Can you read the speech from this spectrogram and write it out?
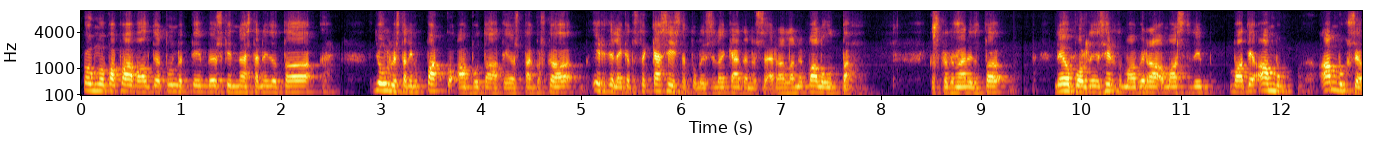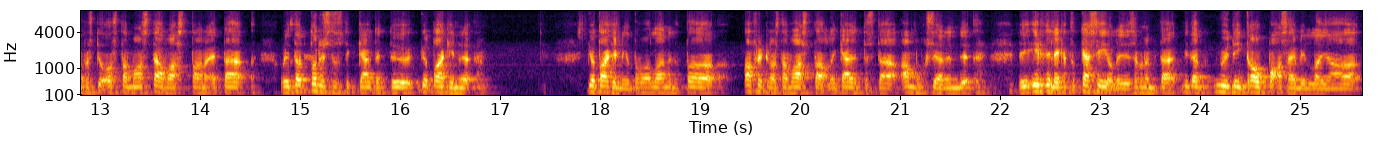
Kongon vapaa-valtio tunnettiin myöskin näistä niin tota, julmista niin pakkoamputaatioista, koska irtileikatusta käsistä tuli sille käytännössä eräänlainen valuutta koska tämä niin, tota, Leopoldin siirtomaan viranomaiset niin vaati ammu, ammuksia pysty ostamaan sitä vastaan, että oli todistusti käytetty jotakin, jotakin niin tavallaan niin, tota, afrikkalaista vastaan oli käytetty sitä ammuksia, niin, niin irtileikattu käsi oli semmoinen, mitä, mitä myytiin kauppa-asemilla ja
